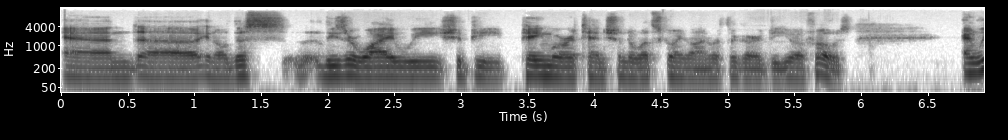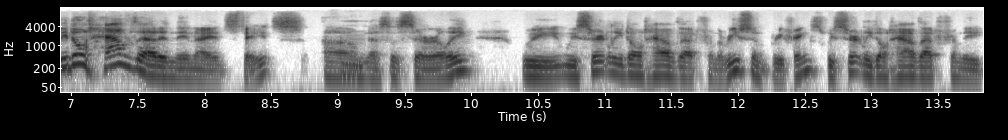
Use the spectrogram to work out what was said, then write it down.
and uh, you know this these are why we should be paying more attention to what's going on with regard to UFOs and we don't have that in the United States um, mm. necessarily. We we certainly don't have that from the recent briefings. We certainly don't have that from the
